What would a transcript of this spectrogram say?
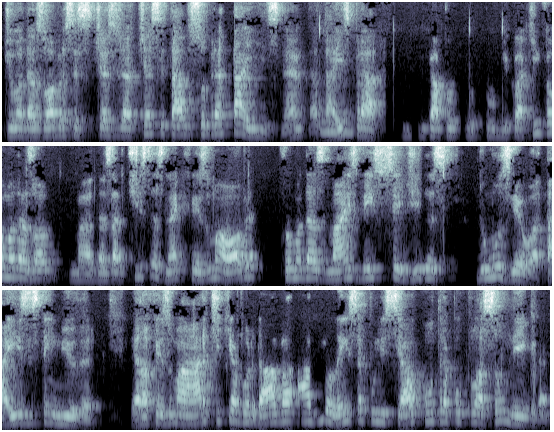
de uma das obras, você já tinha citado sobre a Thaís, né? A Thaís, uhum. para explicar para o público aqui, foi uma das, uma das artistas né, que fez uma obra, foi uma das mais bem-sucedidas do museu, a Thaís Steinmüller. Ela fez uma arte que abordava a violência policial contra a população negra.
